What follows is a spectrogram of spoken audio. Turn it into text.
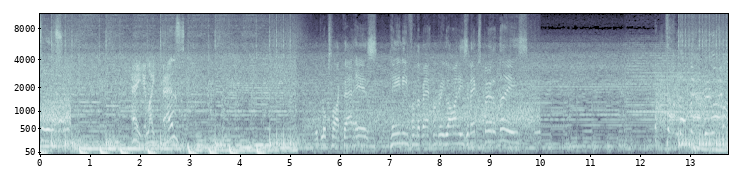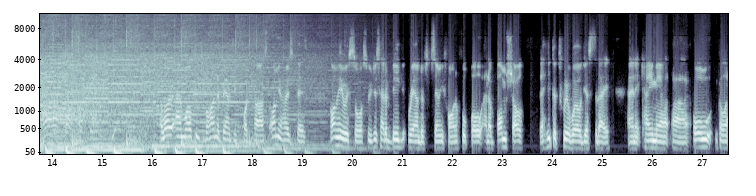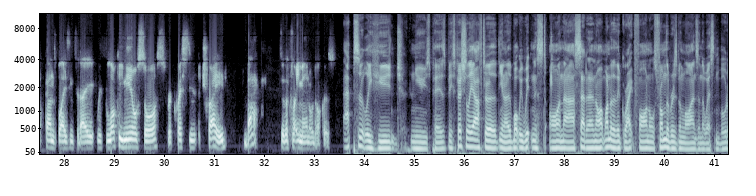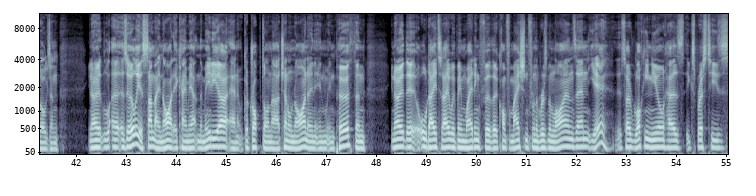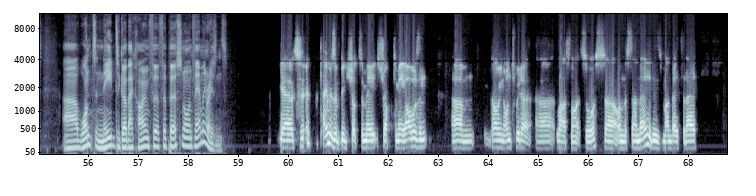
Sauce. Hey, you like Pez? It looks like that. Here's Heaney from the boundary line. He's an expert at these. From the boundary line. Hello and welcome to Behind the Boundary podcast. I'm your host, Pez. I'm here with Sauce. We just had a big round of semi final football and a bombshell that hit the Twitter world yesterday. And it came out uh, all guns blazing today with Lachie Neale source requesting a trade back to the Fremantle Dockers. Absolutely huge news, Pez, especially after you know what we witnessed on uh, Saturday night, one of the great finals from the Brisbane Lions and the Western Bulldogs, and you know as early as Sunday night, it came out in the media and it got dropped on uh, Channel Nine in, in, in Perth, and you know, all day today we've been waiting for the confirmation from the Brisbane Lions, and yeah, so Lachie Neale has expressed his uh, want and need to go back home for, for personal and family reasons. Yeah, it came as a big shock to me. Shock to me. I wasn't um, going on Twitter uh, last night. Sauce uh, on the Sunday. It is Monday today,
